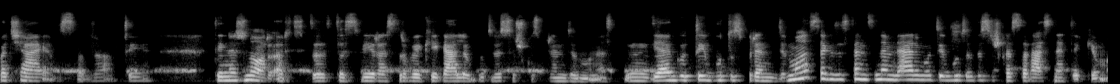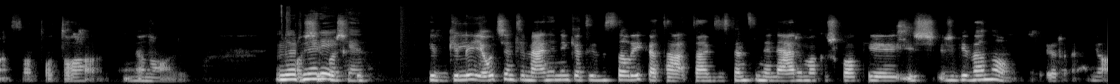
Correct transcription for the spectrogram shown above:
pačiai visada. Tai, tai nežinau, ar, ar tas vyras ir vaikai gali būti visiškų sprendimų, nes jeigu tai būtų sprendimas egzistenciniam nerimui, tai būtų visiškas savęs netekimas, o po to nenoriu. Nu, ir nereikia. Aš, kaip giliai jaučianti menininkė, tai visą laiką tą, tą egzistencinį nerimą kažkokį iš, išgyvenau. Ir jo,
